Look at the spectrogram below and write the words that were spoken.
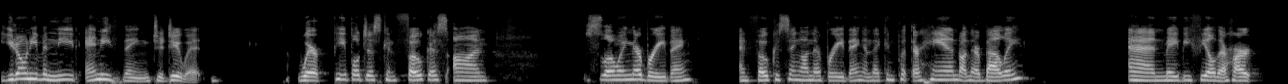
you don't even need anything to do it where people just can focus on slowing their breathing and focusing on their breathing and they can put their hand on their belly and maybe feel their heart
